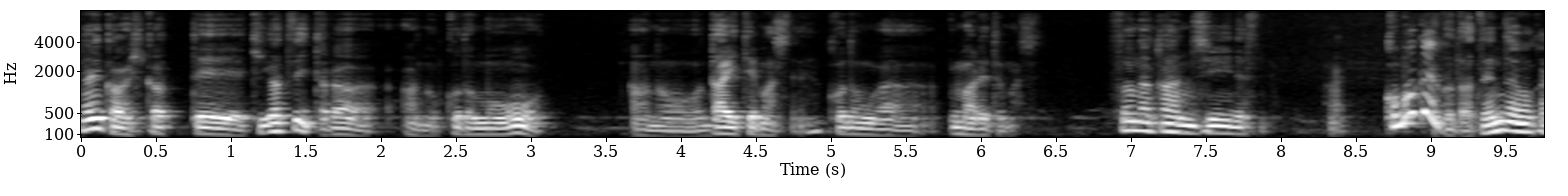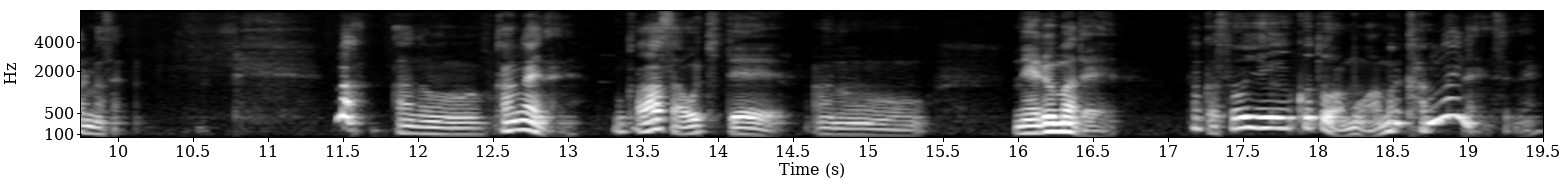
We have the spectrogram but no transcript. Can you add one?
何かが光って気が付いたらあの子供をあの抱いてましてね。子供が生まれてましたそんな感じですね、はい、細かいことは全然わかりません。まああの考えないね。僕は朝起きてあの寝るまでなんかそういうことはもうあんまり考えないんですよね、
